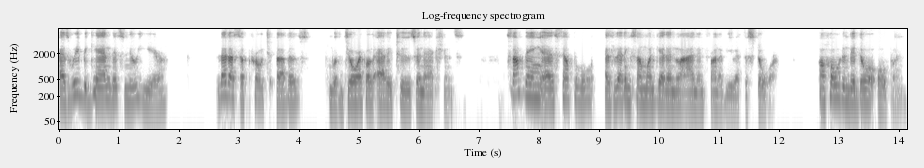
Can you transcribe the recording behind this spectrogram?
As we begin this new year, let us approach others with joyful attitudes and actions. Something as simple as letting someone get in line in front of you at the store, or holding the door open,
